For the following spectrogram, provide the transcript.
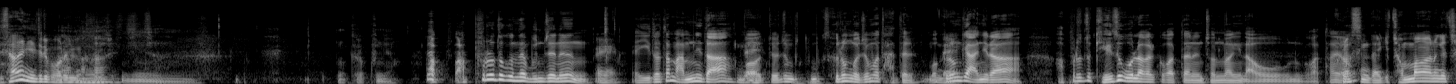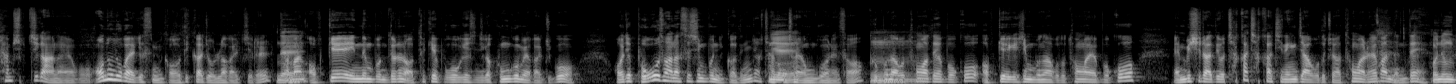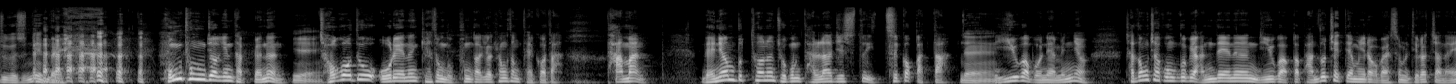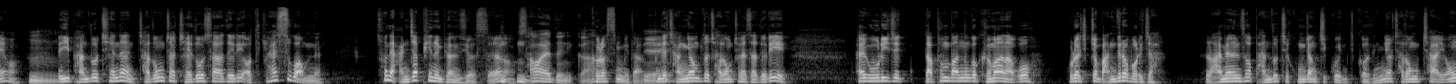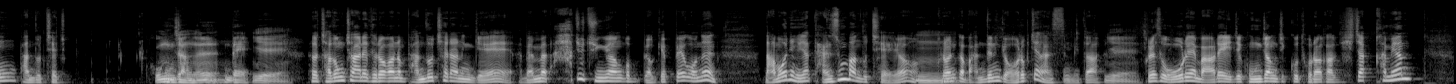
이상한 일들이 벌어지고 있는 거죠. 음, 그렇군요. 앞, 앞으로도 근데 문제는 네. 야, 이러다 맙니다. 뭐 네. 요즘 뭐 그런 거죠, 뭐 다들 뭐 네. 그런 게 아니라 앞으로도 계속 올라갈 것 같다는 전망이 나오는 것 같아요. 그렇습니다. 이게 전망하는 게 참 쉽지가 않아요. 뭐 어느 누가 알겠습니까? 어디까지 올라갈지를. 네. 다만 업계에 있는 분들은 어떻게 보고 계신지가 궁금해가지고 어제 보고서 하나 쓰신 분 있거든요. 자동차 예. 연구원에서 그분하고 음. 통화도 해보고 업계에 계신 분하고도 통화해보고 MBC 라디오 차카차카 진행자하고도 제가 통화를 해봤는데 권영주 교수님. 네. 공통적인 답변은 예. 적어도 올해는 계속 높은 가격 형성될 거다. 다만 내년부터는 조금 달라질 수도 있을 것 같다. 네. 이유가 뭐냐면요. 자동차 공급이 안 되는 이유가 아까 반도체 때문이라고 말씀을 드렸잖아요. 음. 이 반도체는 자동차 제도사들이 어떻게 할 수가 없는 손에 안 잡히는 변수였어요. 사와야 되니까. 그렇습니다. 예. 근데 작년부터 자동차 회사들이 아이고 우리 이제 납품 받는 거 그만하고 우리가 직접 만들어 버리자. 라면서 반도체 공장 짓고 있거든요. 자동차용 반도체 공장을. 네. 예. 그래서 자동차 안에 들어가는 반도체라는 게 몇몇 아주 중요한 거 몇 개 빼고는 나머지는 그냥 단순 반도체예요. 음. 그러니까 만드는 게 어렵진 않습니다. 예. 그래서 올해 말에 이제 공장 짓고 돌아가기 시작하면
